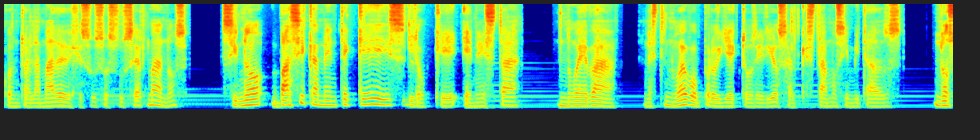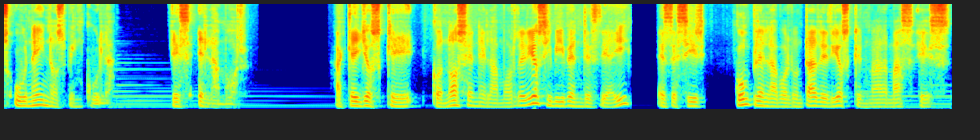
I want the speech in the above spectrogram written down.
contra la madre de Jesús o sus hermanos, sino básicamente qué es lo que en esta nueva en este nuevo proyecto de Dios al que estamos invitados nos une y nos vincula es el amor. Aquellos que conocen el amor de Dios y viven desde ahí, es decir, cumplen la voluntad de Dios que nada más es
